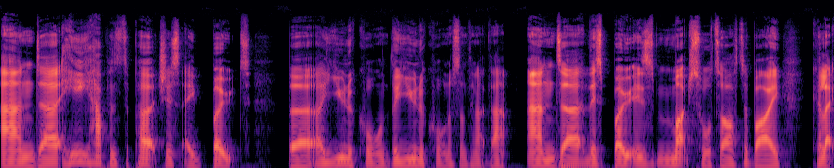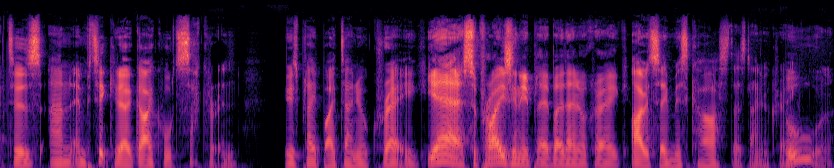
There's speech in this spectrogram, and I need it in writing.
And uh, he happens to purchase a boat, uh, a unicorn, the unicorn or something like that. And uh, this boat is much sought after by collectors, and in particular, a guy called Sakharine, who is played by Daniel Craig. Yeah, surprisingly played by Daniel Craig. I would say miscast as Daniel Craig. Ooh.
